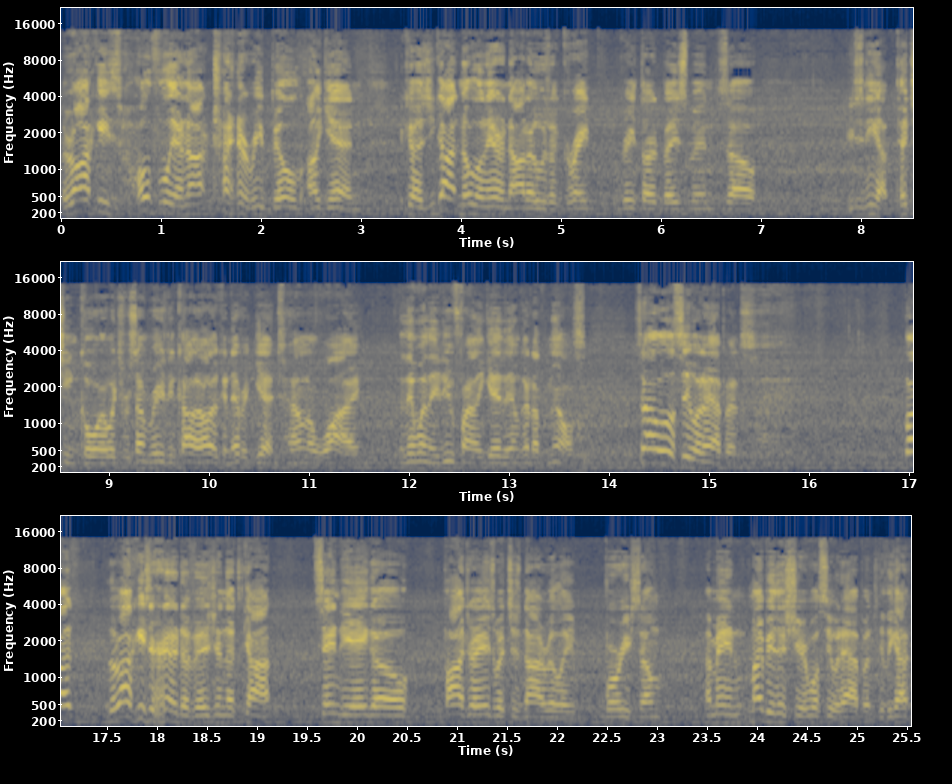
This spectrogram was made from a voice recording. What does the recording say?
the Rockies hopefully are not trying to rebuild again because you got Nolan Arenado, who's a great, great third baseman. So you just need a pitching core, which for some reason Colorado can never get. I don't know why. And then when they do finally get it, they don't got nothing else. So we'll see what happens. But the Rockies are in a division that's got San Diego, Padres, which is not really worrisome. I mean, might be this year. We'll see what happens because they got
